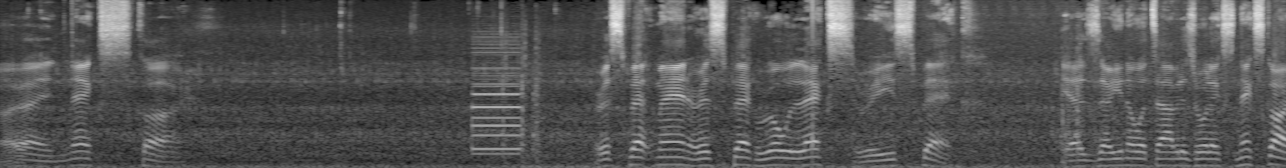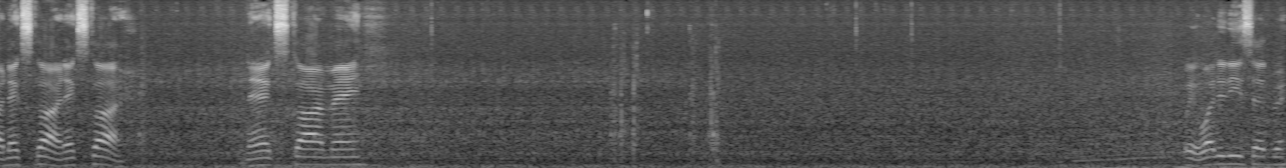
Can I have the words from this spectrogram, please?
Alright, next car. Respect, man. Respect, Rolex. Respect. Yes, sir. You know what time it is, Rolex. Next car, next car, next car. Next car, man. Wait, what did he said, bro?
